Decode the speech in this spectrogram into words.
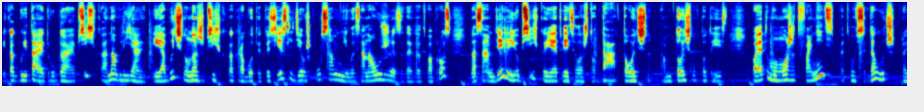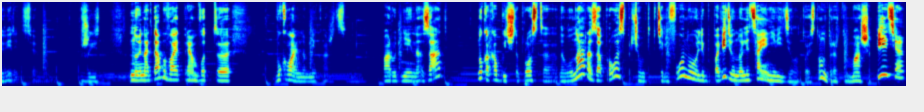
и как бы и та, и другая психика, она влияет. И обычно у нас же психика как работает. То есть если девушка усомнилась, она уже задает этот вопрос, на самом деле ее психика ей ответила, что да, точно, там точно кто-то есть. Поэтому может фонить, поэтому всегда лучше проверить э, в жизнь. Но иногда бывает прям вот э, буквально, мне кажется, пару дней назад, ну, как обычно, просто на Лунара запрос, причем это по телефону, либо по видео, но лица я не видела. То есть, ну, например, там Маша, Петя,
